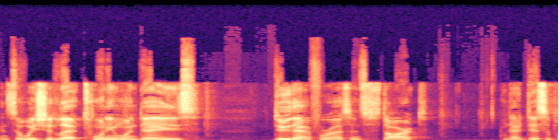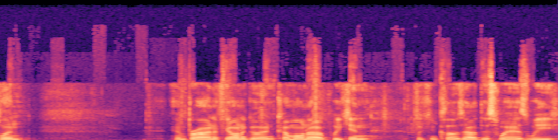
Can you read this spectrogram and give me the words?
And so, we should let 21 days do that for us and start that discipline. And Brian, if you want to go ahead and come on up, we can we can close out this way as we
